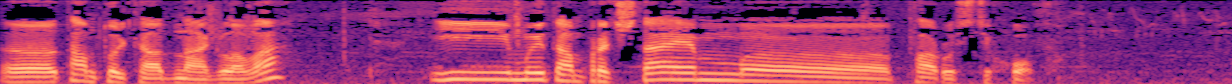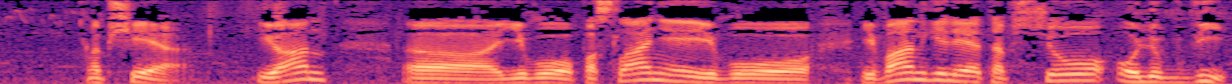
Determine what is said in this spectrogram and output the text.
э, там только одна глава, и мы там прочитаем э, пару стихов. Вообще, Иоанн, э, его послание, его Евангелие, это все о любви.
